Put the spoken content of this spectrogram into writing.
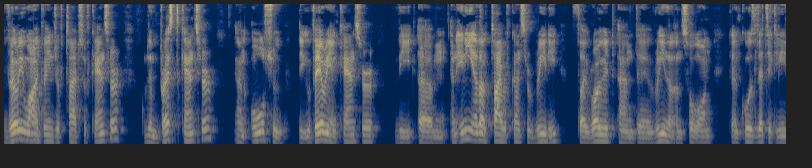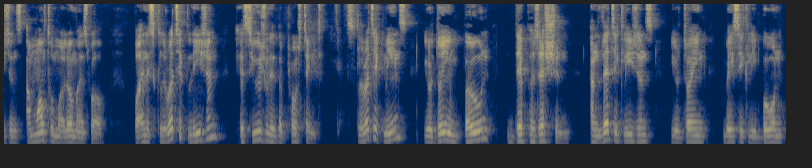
very wide range of types of cancer, including breast cancer and also the ovarian cancer, the um, and any other type of cancer really, thyroid and uh, renal and so on can cause lytic lesions and multiple myeloma as well. But in a sclerotic lesion, it's usually the prostate. Sclerotic means you're doing bone deposition, and lytic lesions, you're doing basically bone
